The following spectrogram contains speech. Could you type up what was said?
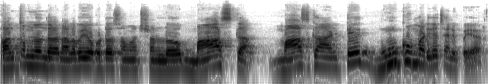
పంతొమ్మిది వందల నలభై ఒకటో సంవత్సరంలో మాస్గా మాస్గా అంటే మూకుమ్మడిగా చనిపోయారు.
